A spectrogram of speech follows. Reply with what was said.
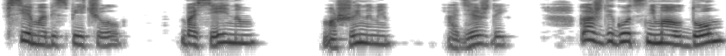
всем обеспечивал, бассейном, машинами, одеждой. Каждый год снимал дом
